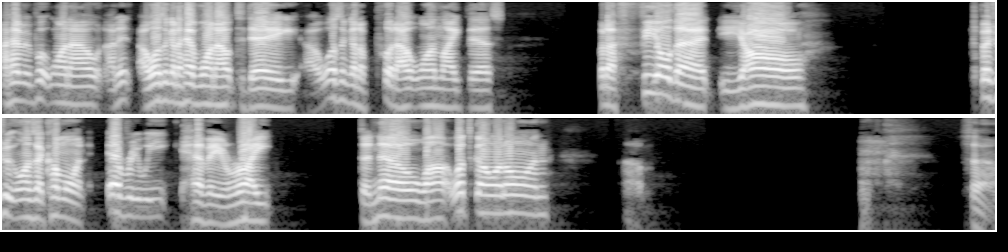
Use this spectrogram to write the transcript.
I haven't put one out. I didn't I wasn't going to have one out today. I wasn't going to put out one like this. But I feel that y'all especially the ones that come on every week have a right to know what's going on. Um, so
